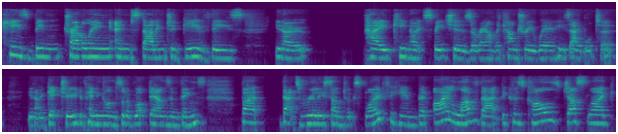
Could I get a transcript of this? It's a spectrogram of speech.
He's been traveling and starting to give these, you know, paid keynote speeches around the country where he's able to, you know, get to, depending on sort of lockdowns and things. But that's really starting to explode for him. But I love that because Cole's just like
